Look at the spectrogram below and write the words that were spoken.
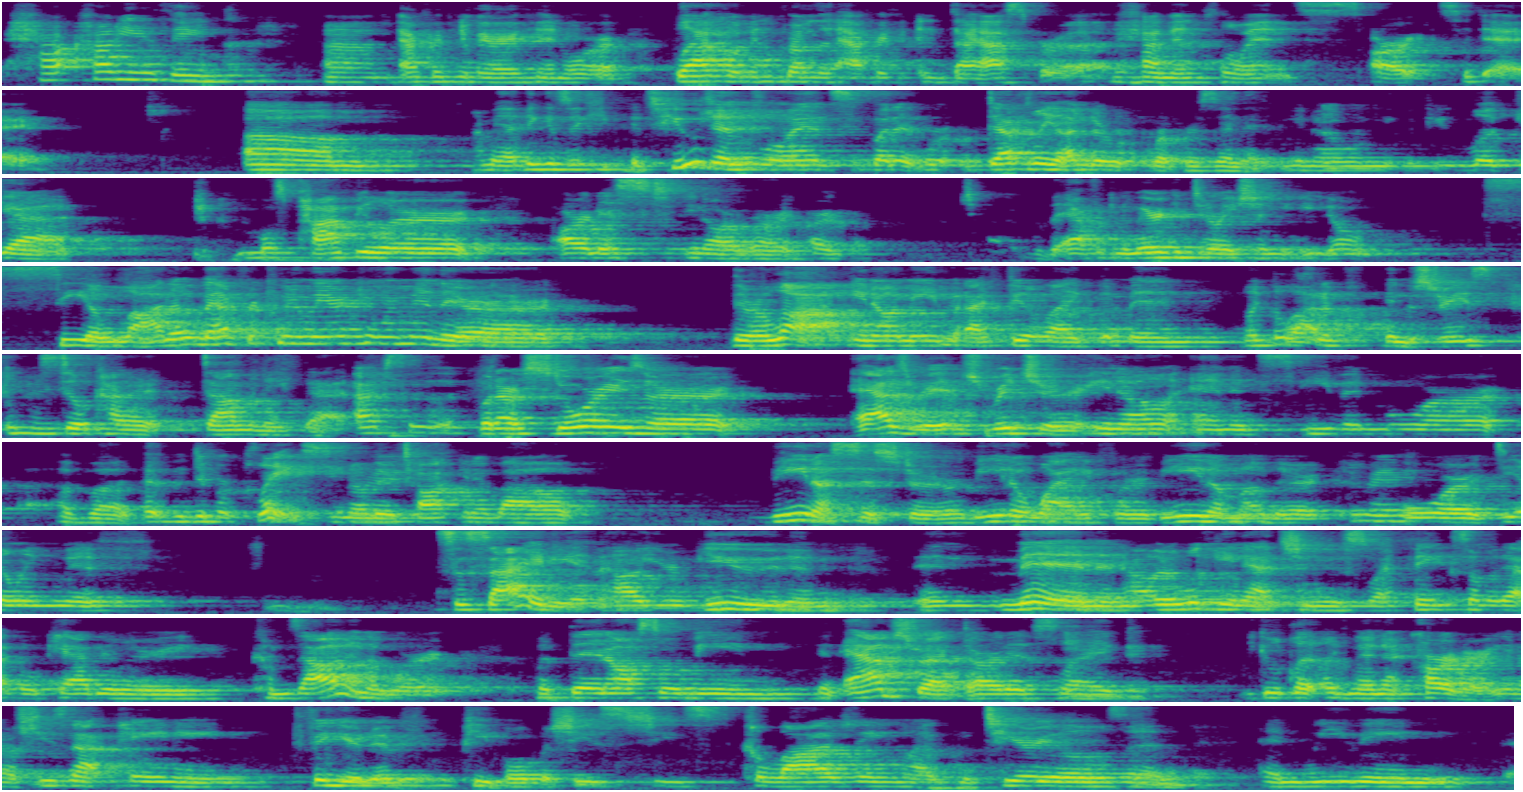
How, how do you think um, African American or Black women from the African diaspora mm-hmm. have influenced art today? Um, I mean, I think it's a it's huge influence, but it, we're definitely underrepresented. You know, when you, if you look at most popular artists, you know, our the African American generation, you don't see a lot of African American women. There are there are a lot, you know what I mean? But I feel like the men, like a lot of industries, mm-hmm. still kind of dominate that. Absolutely. But our stories are as rich, richer, you know, and it's even more of a, a different place. You know, they're talking about being a sister or being a wife or being a mother right. or dealing with society and how you're viewed and and men and how they're looking at you. So I think some of that vocabulary comes out in the work. But then also being an abstract artist, like you can look like, like Nanette Carter. You know, she's not painting figurative people, but she's she's collaging like materials and and weaving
